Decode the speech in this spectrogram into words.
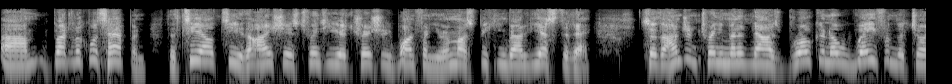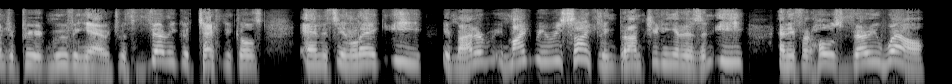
Um, but look what's happened. The TLT, the iShares 20-year Treasury bond fund, you remember I was speaking about it yesterday. So the 120 minute now is broken away from the 200 period moving average with very good technicals, and it's in leg E. It might, it might be recycling, but I'm treating it as an E, and if it holds very well,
